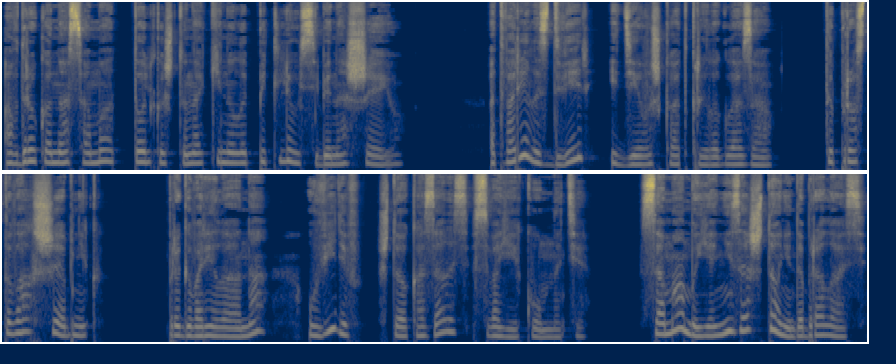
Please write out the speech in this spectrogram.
А вдруг она сама только что накинула петлю себе на шею? Отворилась дверь, и девушка открыла глаза. «Ты просто волшебник!» — проговорила она, увидев, что оказалась в своей комнате. «Сама бы я ни за что не добралась.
